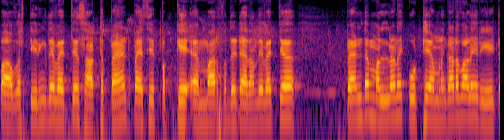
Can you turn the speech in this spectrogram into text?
power steering ਦੇ ਵਿੱਚ 60 65 ਪੈਸੇ ਪੱਕੇ ਐਮਆਰਐਫ ਦੇ ਟਾਇਰਾਂ ਦੇ ਵਿੱਚ। ਪਿੰਡ ਮੱਲਣ ਕੋਠੇ ਅਮਨਗੜ੍ਹ ਵਾਲੇ ਰੇਟ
